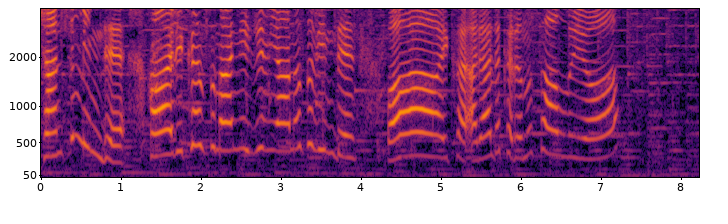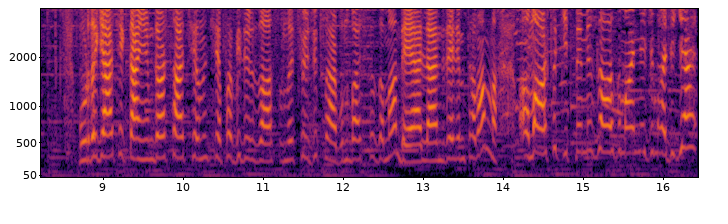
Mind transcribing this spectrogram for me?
Kendisi mi bindi? Harikasın anneciğim ya nasıl bindin? Vay Arel de Karan'ı sallıyor. Burada gerçekten 24 saat challenge yapabiliriz aslında çocuklar. Bunu başka zaman değerlendirelim tamam mı? Ama artık gitmemiz lazım anneciğim hadi gel.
